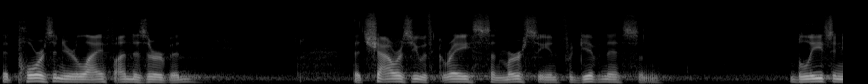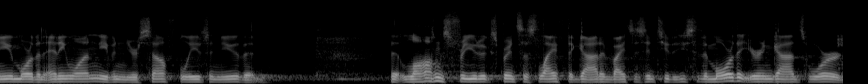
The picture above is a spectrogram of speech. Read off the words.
that pours into your life undeserved that showers you with grace and mercy and forgiveness and believes in you more than anyone, even yourself believes in you, that, that longs for you to experience this life that God invites us into. That you see, the more that you're in God's Word,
